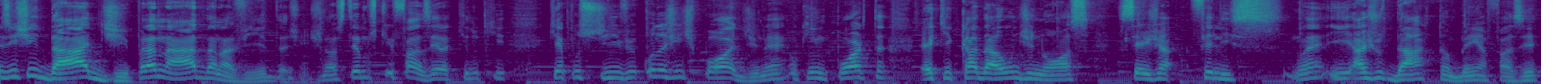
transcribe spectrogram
existe idade para nada na vida, gente. Nós temos que fazer aquilo que, que é possível quando a gente pode, né? O que importa é que cada um de nós seja feliz, não é? E ajudar também a fazer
